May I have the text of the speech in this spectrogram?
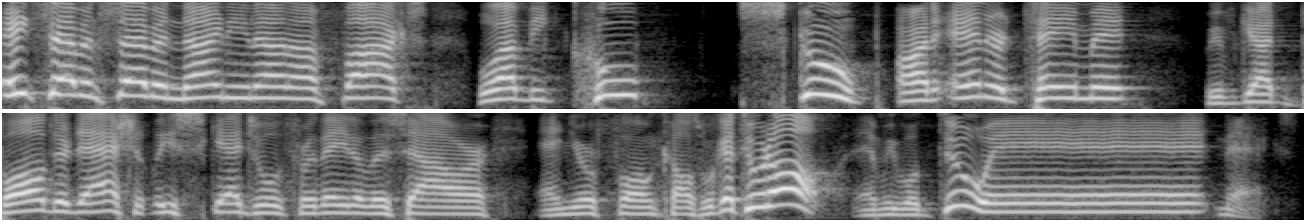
877 99 on Fox. We'll have the Coop Scoop on entertainment. We've got Balderdash at least scheduled for later this hour, and your phone calls. We'll get to it all, and we will do it next.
